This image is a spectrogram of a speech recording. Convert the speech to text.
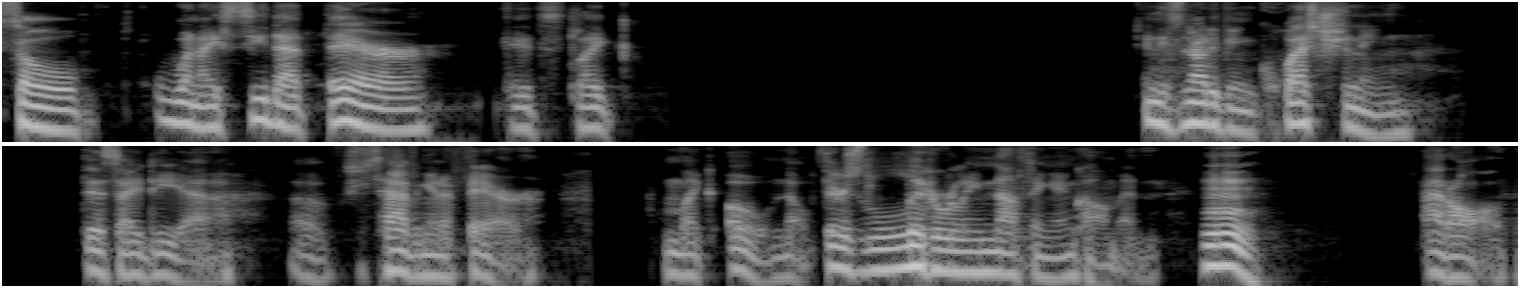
So when I see that there, it's like, and he's not even questioning this idea of just having an affair. I'm like, oh no, there's literally nothing in common Mhm. at all.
